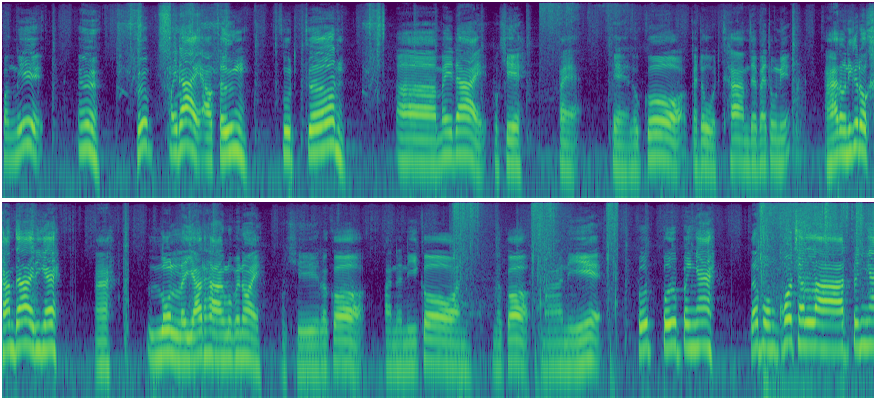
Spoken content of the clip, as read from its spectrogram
ฝั่งนี้เออปึ๊บไม่ได้เอาตึง สุดเกินอ่าไม่ได้โอเค แปะแปะแล้วก็กระโดดข้ามได้ไหมตรงนี้อ่าตรงนี้กระโดดข้ามได้ดีไงอะล่นระยะทางลงไปหน่อย โอเคแล้วก็อันนี้ก่อนแล้วก็มานี้ปึ๊บปึ๊บเป็นไง แล้วผมโคตรฉลาดเป็นไง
